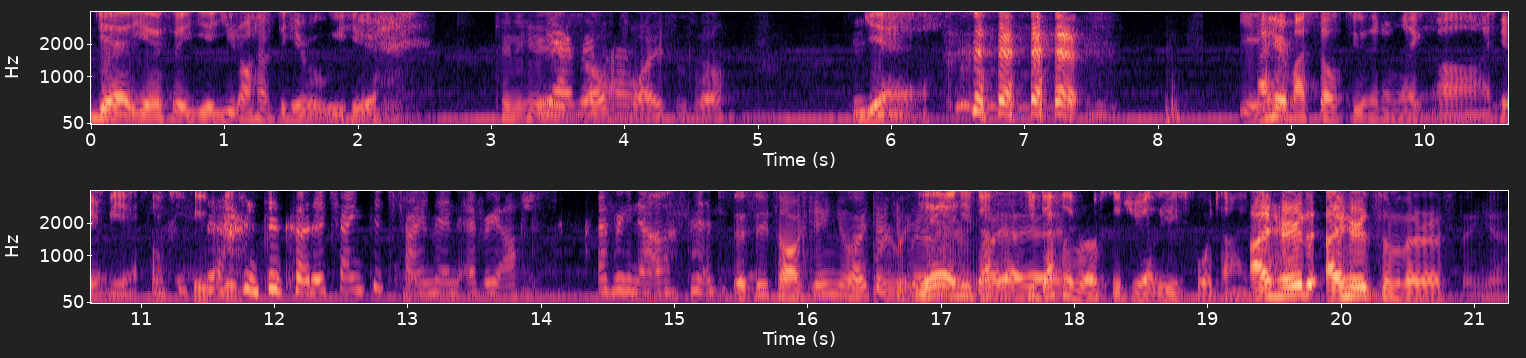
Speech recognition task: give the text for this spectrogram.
yeah, yeah, so yeah, you don't have to hear what we hear. Can you hear Yeah, yourself twice as well? Yeah, Yeah. I hear myself too, and then I'm like, oh, I hear me. I sound stupid. Dakota trying to chime in every off, every now and then. Is he talking? Like I can barely Yeah, hear- he Oh, definitely yeah, he yeah, definitely roasted you at least four times. I heard I heard some of the roasting. Yeah.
